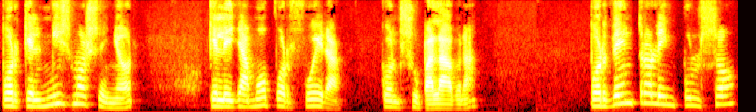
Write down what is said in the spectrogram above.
Porque el mismo Señor, que le llamó por fuera con su palabra, por dentro le impulsó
